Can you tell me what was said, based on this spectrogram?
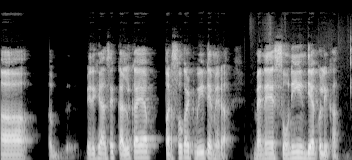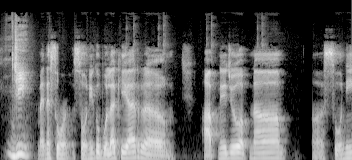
आ, मेरे ख्याल से कल का या परसों का ट्वीट है मेरा। मैंने सोनी इंडिया को लिखा। जी। मैंने सो, सोनी को बोला कि यार आपने जो अपना सोनी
